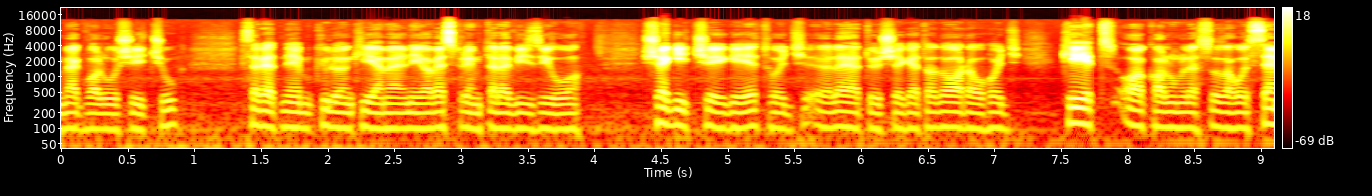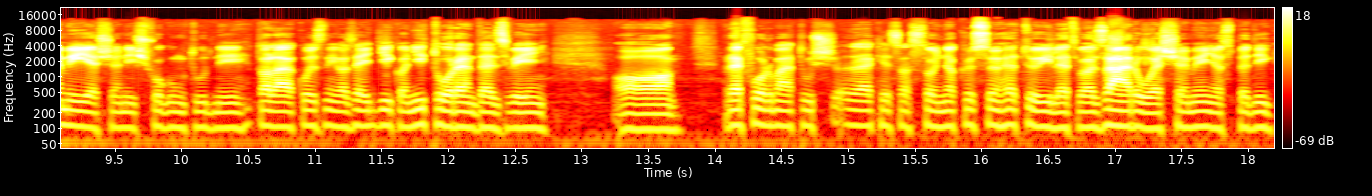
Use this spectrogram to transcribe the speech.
megvalósítsuk. Szeretném külön kiemelni a Veszprém Televízió segítségét, hogy lehetőséget ad arra, hogy két alkalom lesz az, ahol személyesen is fogunk tudni találkozni. Az egyik a nyitórendezvény, a református lelkészasszonynak köszönhető, illetve a záró esemény, az pedig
